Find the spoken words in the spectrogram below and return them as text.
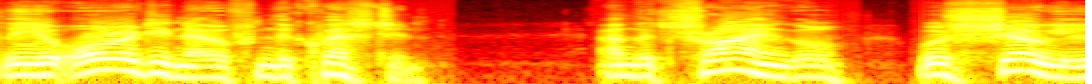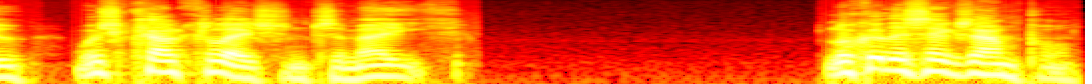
that you already know from the question, and the triangle will show you which calculation to make. Look at this example.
